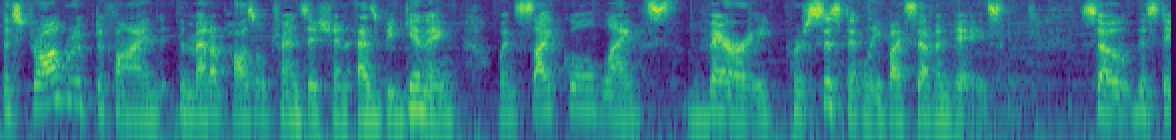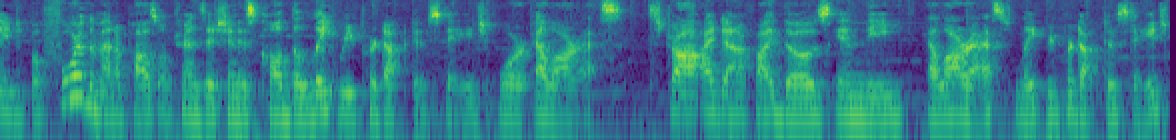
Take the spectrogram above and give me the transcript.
The STRAW group defined the menopausal transition as beginning when cycle lengths vary persistently by seven days. So the stage before the menopausal transition is called the late reproductive stage or LRS. Straw identified those in the LRS, late reproductive stage,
